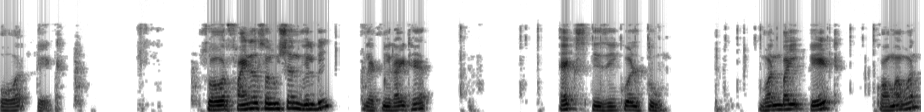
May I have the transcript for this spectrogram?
over 8. So our final solution will be, let me write here, x is equal to 1 by 8 comma 1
